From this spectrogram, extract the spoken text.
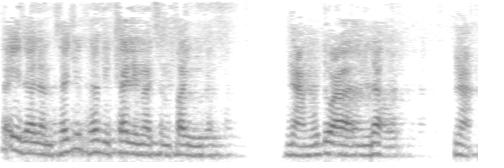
فإذا لم تجد فبكلمة طيبة. نعم ودعاء له. نعم.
